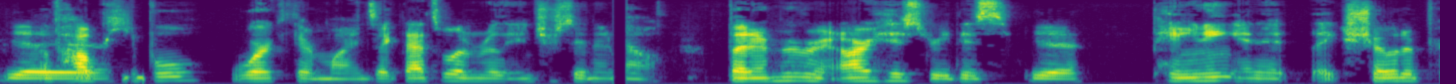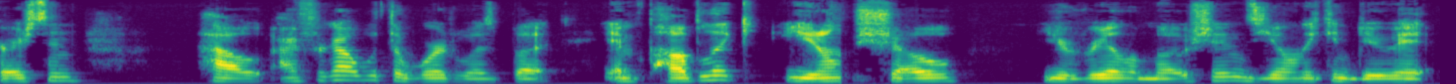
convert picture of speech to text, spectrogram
yeah, of yeah, how people work their minds. Like that's what I'm really interested in now. But I remember in art history this yeah. painting and it like showed a person how I forgot what the word was, but in public you don't show your real emotions. You only can do it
